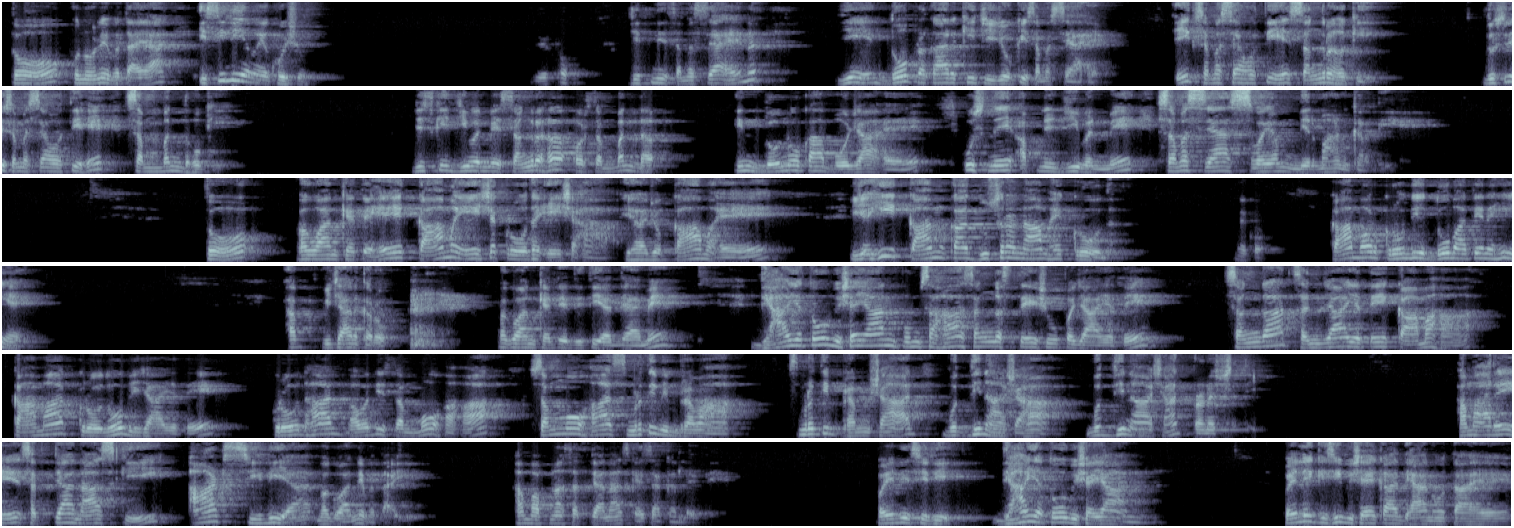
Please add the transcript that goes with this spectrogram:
तो उन्होंने बताया, इसीलिए मैं खुश हूँ। देखो, जितनी समस्या है ना, ये दो प्रकार की चीज़ों की समस्या है। एक समस्या होती है संग्रह की, दूसरी समस्या होती है संबंधों की। जिसके जीवन में संग्रह और संबंध इन दोनों का बोझा है, उसने अपने जीवन में समस्या स्वयं निर्माण कर दी है। तो भगवान कहते हैं, काम एश क्रोध एश यह जो काम है, यही काम का दूसरा नाम है क्रोध। देखो, काम और क्रोध ये दो बातें नहीं है। अब विचार करो। भगवान कहते द्वितीय अध्याय में, ध्यायतो विषयान पुंसः संगस्तेषुपजायते संगात संजायते काम, कामात क्रोधो भिजायते, क्रोधात भवति सम्मोह सम्मोहा स्मृति विभ्रमा स्मृति भ्रंशात बुद्धिनाश। बुद्धिनाशात प्रणश्यति। हमारे सत्यानाश की आठ सीढ़ियाँ भगवान ने बताई। हम अपना सत्यानाश कैसा कर लेते हैं? पहली सीढ़ी, ध्यायतो विषयान। पहले किसी विषय का ध्यान होता है।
